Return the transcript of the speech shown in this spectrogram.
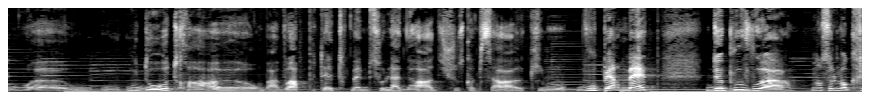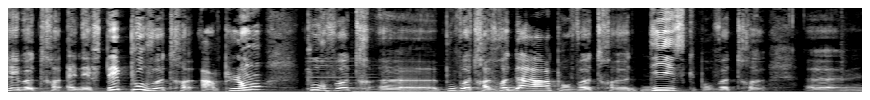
euh, ou, ou, d'autres. Hein, euh, on va avoir peut-être même Solana, des choses comme ça, qui vont vous permettre de pouvoir non seulement créer votre NFT pour votre implant, pour votre, pour votre œuvre d'art, pour votre disque, pour votre euh,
